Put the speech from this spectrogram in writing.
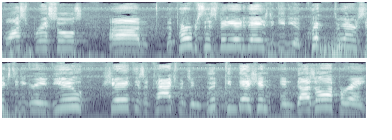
plus bristles. Um, the purpose of this video today is to give you a quick 360 degree view, show you that this attachment's in good condition and does operate.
